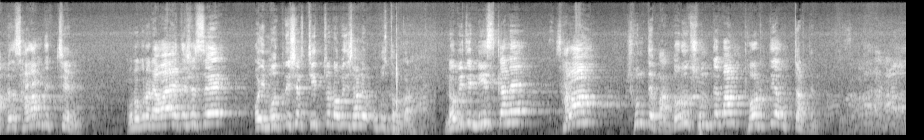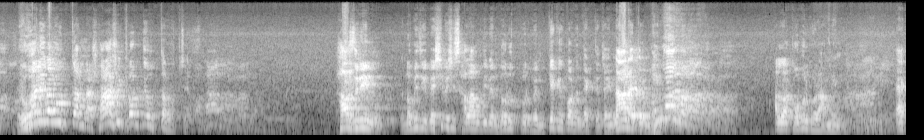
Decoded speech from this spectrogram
আপনি তো সালাম দিচ্ছেন কোন কোন রেওয়ায়ত এসেছে ওই মজলিসের চিত্র নবীজির সামনে উপস্থাপন করা হয়। নবীজি নিজ কানে সালাম শুনতে পান দরুদ শুনতে পান ঠোঁট দিয়ে উত্তর দেন। রুহানি ভাবে উত্তর না সরাসরি ঠোঁট দিয়ে উত্তর হচ্ছে। হাজরিন, নবীজিকে বেশি বেশি সালাম দিবেন, দরুদ পড়বেন, কে কে পড়বেন দেখতে চাই। না। আল্লাহ কবুল করে, আমিন। এক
